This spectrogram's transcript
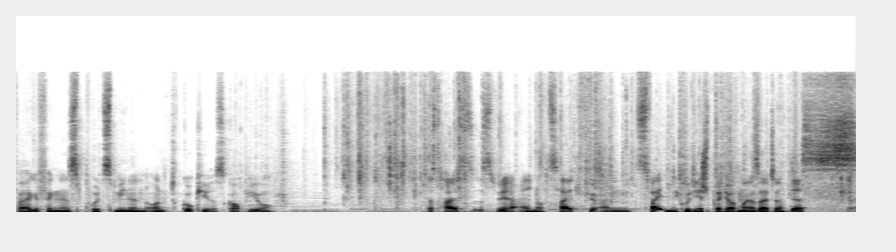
Feuergefängnis, Pulsminen und Gokire Scorpio. Das heißt, es wäre eigentlich noch Zeit für einen zweiten Dekodiersprecher auf meiner Seite. Das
